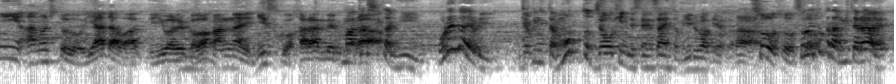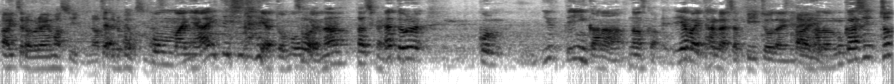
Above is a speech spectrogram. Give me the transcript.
にあの人嫌だわって言われるか分かんないリスクをはらんでるかまあら、確かに俺らより逆に言ったらもっと上品で繊細な人もいるわけやからそうそうそう。いう人から見たらあいつら羨ましいってなってるかもしれない。ほんまに相手次第やと思うけどそうやな確かに。だって俺これ言っていいんかな？なんすか？やばいって話した P ちょうだいに、はい。あの昔ちょ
